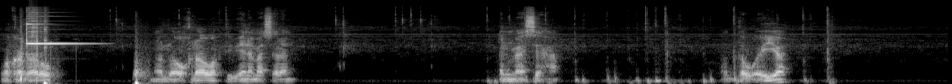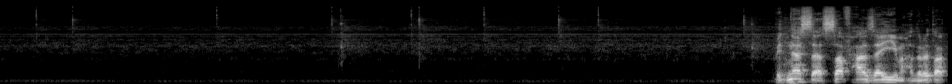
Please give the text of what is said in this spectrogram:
وأكرره مرة أخرى وأكتب هنا مثلا الماسحة الضوئية. بتنسق الصفحة زي ما حضرتك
